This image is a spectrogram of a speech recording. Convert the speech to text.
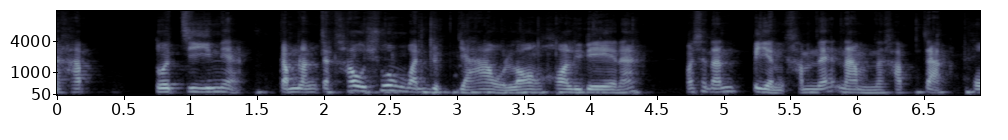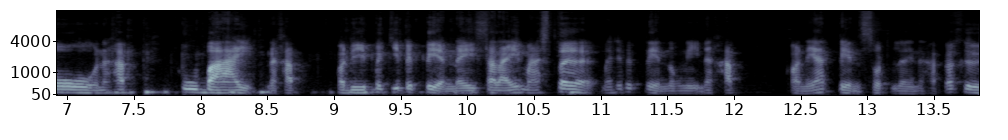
นะครับ ตัวจีนเนี่ยกำลังจะเข้าช่วงวันหยุดยาว long holiday นะเพราะฉะนั้นเปลี่ยนคำแนะนำนะครับจาก o นะครับ to buy นะครับพอดีเมื่อกี้ไปเปลี่ยนในสไลด์มาสเตอร์ไม่ได้ไปเปลี่ยนตรงนี้นะครับ ออนุญาตเปลี่ยนสดเลยนะครับ ก็คือ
